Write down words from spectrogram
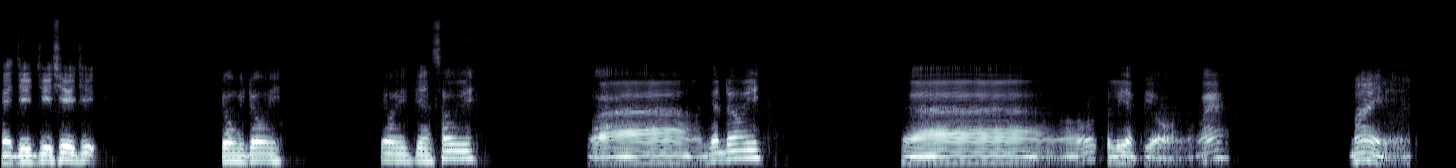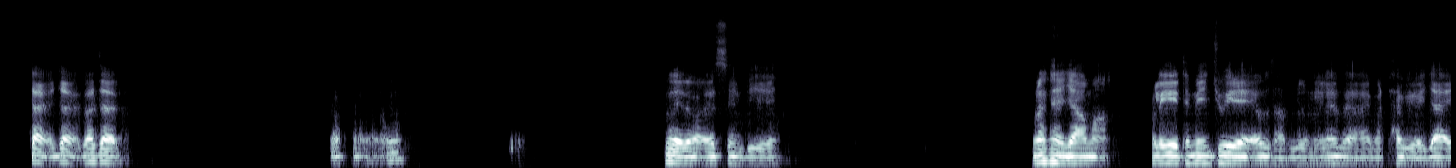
ကဲကြည့်ကြည့်ရှေ့ကြည့်တုံးပြီတုံးပြီတုံးပြီပြန်ဆုပ်ပြီဝါပြန်တုံးပြီဝါဟိုကလေးကပြောဟ မ်မိုင်းကြိုက်ကြိုက်ကြိုက်နေတော့အဆင်ပြေမနေ့ကရမှာကလေးသမင်းကျွေးတဲ့ဥစ္စာဘယ်လိုနေလဲဆိုတော့အဲ့မှာထပ်ပြီးတော့ရရ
